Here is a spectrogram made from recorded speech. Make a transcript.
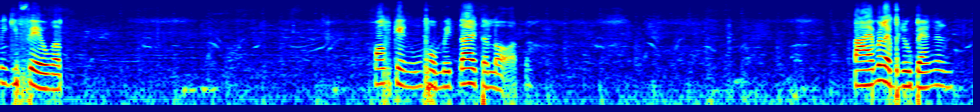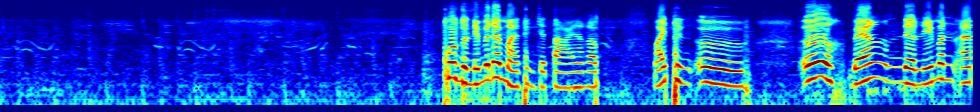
ไม่อกี้เฟลครับความเก่งของผมมิดได้ตลอด ตายเมื่อไหร่ไปดูแบงก์กันพูดแบบนี้ไม่ได้หมายถึงจะตายนะครับ หมายถึงเออ เออ แบงค์เดี๋ยวนี้มันอ่า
